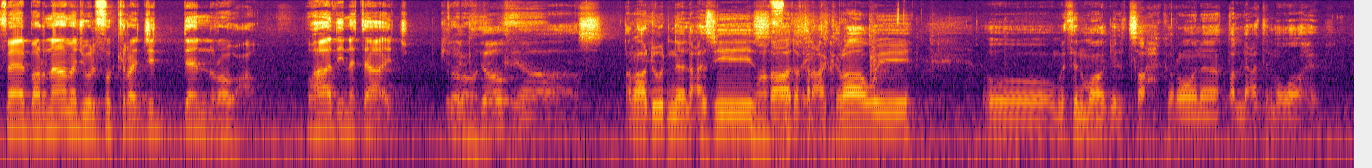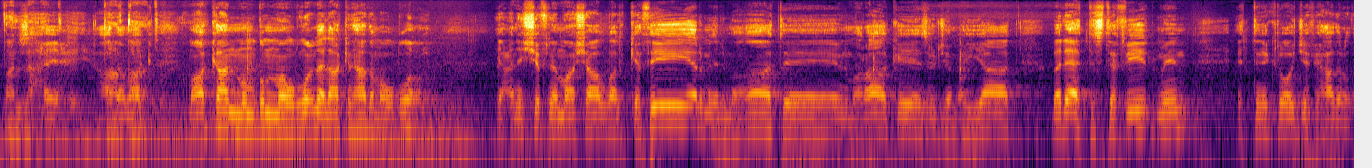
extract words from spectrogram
فالبرنامج والفكرة جدا روعة. وهذه نتائج كلك ذوق يا رادودنا العزيز صادق العكراوي. ومثل ما قلت صح كورونا طلعت المواهب. طلعت. صحيحي هذا ما ما كان من ضمن موضوعنا لكن هذا موضوع. يعني شفنا ما شاء الله الكثير من المآتم المراكز الجمعيات بدأت تستفيد من التكنولوجيا في هذا الوضع.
